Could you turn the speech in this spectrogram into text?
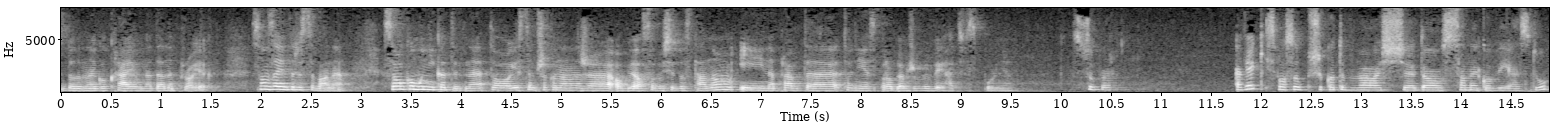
do danego kraju na dany projekt, są zainteresowane, są komunikatywne, to jestem przekonana, że obie osoby się dostaną i naprawdę to nie jest problem, żeby wyjechać wspólnie. Super. A w jaki sposób przygotowywałaś się do samego wyjazdu?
